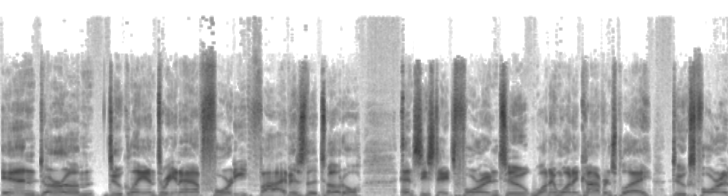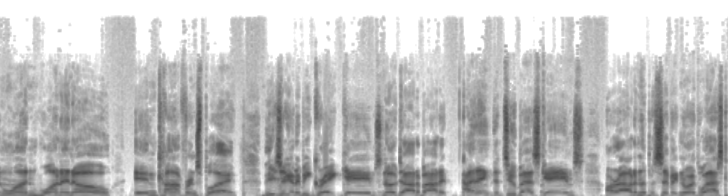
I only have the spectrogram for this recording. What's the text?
in Durham. Duke laying three and a half. 45 is the total. NC State's four and two, one and one in conference play. Duke's four and one, one and zero in conference play. These are going to be great games, no doubt about it. I think the two best games are out in the Pacific Northwest.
